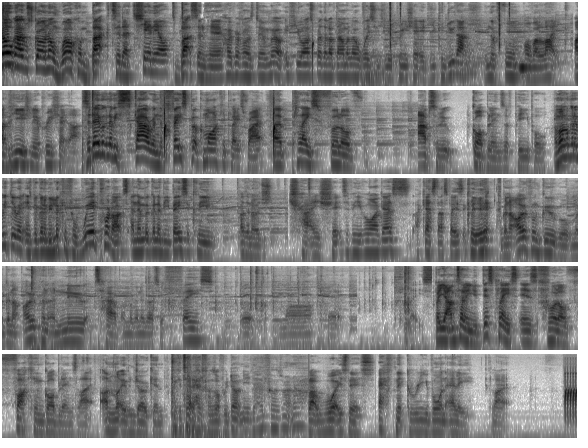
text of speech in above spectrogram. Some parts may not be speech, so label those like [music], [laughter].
Yo guys, what's going on? Welcome back to the channel. It's Batson here. Hope everyone's doing well. If you are, spread the love down below. Always hugely appreciated. You can do that in the form of a like. I'd hugely appreciate that. Today we're going to be scouring the Facebook Marketplace, right? A place full of absolute goblins of people. And what we're going to be doing is we're going to be looking for weird products and then we're going to be basically, I don't know, just chatting shit to people, I guess. I guess that's basically it. We're going to open Google and we're going to open a new tab and we're going to go to Facebook Marketplace. But yeah, I'm telling you, this place is full of fucking goblins. Like, I'm not even joking. We can take the headphones off. We don't need the headphones right now. Like, what is this? Ethnic Reborn Ellie. Like,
